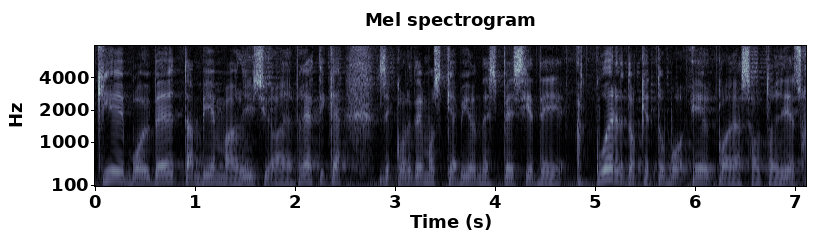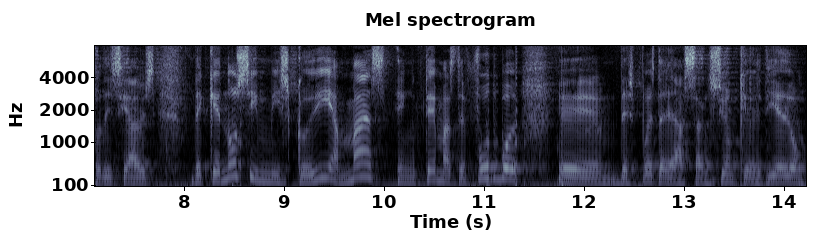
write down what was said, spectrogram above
¿Quiere volver también Mauricio a la práctica? Recordemos que había una especie de acuerdo que tuvo él con las autoridades judiciales de que no se inmiscuiría más en temas de fútbol eh, después de la sanción que le dieron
